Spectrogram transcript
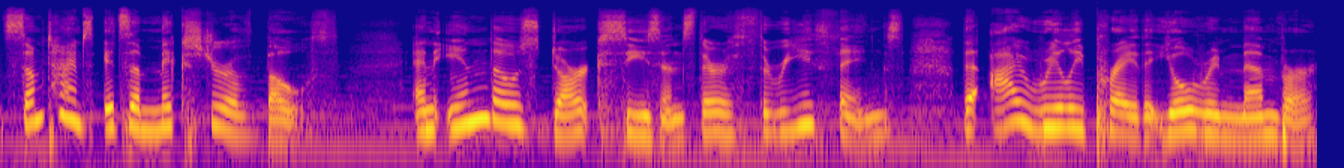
Sometimes it's a mixture of both. And in those dark seasons, there are three things that I really pray that you'll remember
